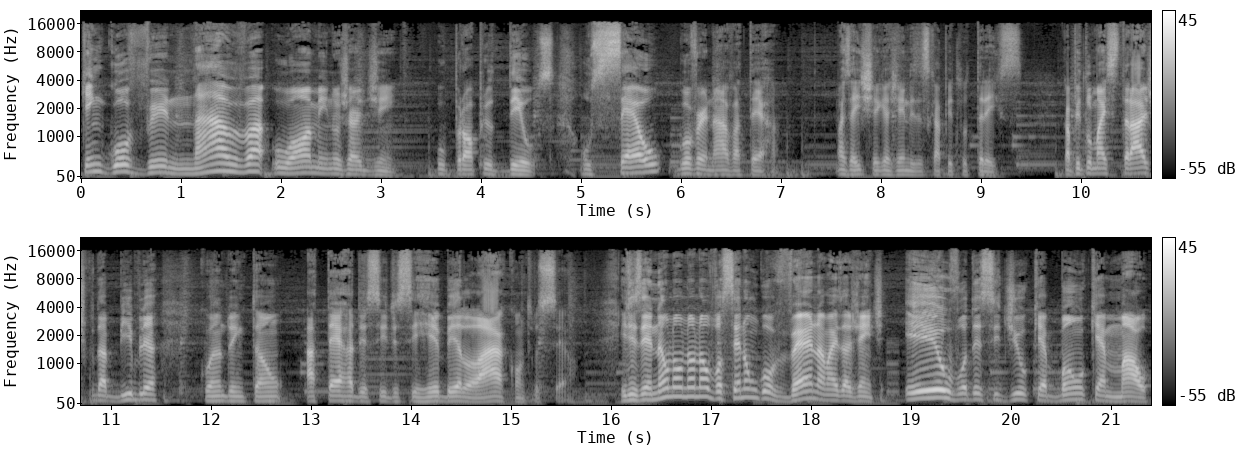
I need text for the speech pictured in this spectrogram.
quem governava o homem no jardim? O próprio Deus. O céu governava a terra. Mas aí chega Gênesis capítulo 3. O capítulo mais trágico da Bíblia, quando então a terra decide se rebelar contra o céu e dizer: não, não, não, não, você não governa mais a gente. Eu vou decidir o que é bom, o que é mal.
